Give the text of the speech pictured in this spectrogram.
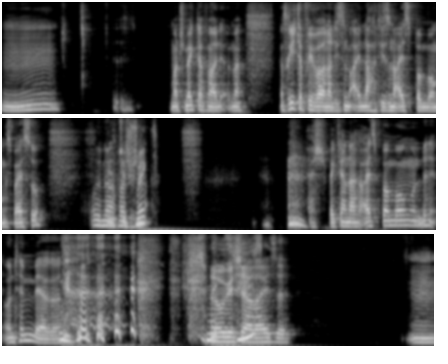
Hm. Man schmeckt auf mal, man- das riecht auf jeden Fall nach, diesem, nach diesen Eisbonbons, weißt du? Und nach was schmeckt? Es schmeckt ja nach Eisbonbon und, und Himbeere. Logischerweise. Mm.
